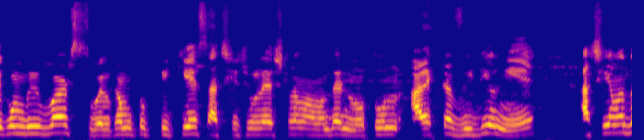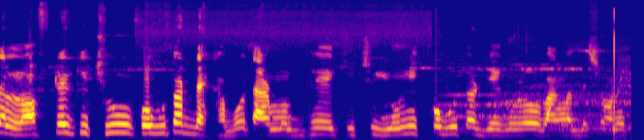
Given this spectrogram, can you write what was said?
আলাইকুম ভিউয়ার্স ওয়েলকাম টু পিকেএস আজকে চলে আসলাম আমাদের নতুন আরেকটা ভিডিও নিয়ে। আজকে আমাদের লফটের কিছু কবুতর দেখাবো, তার মধ্যে কিছু ইউনিক কবুতর যেগুলো বাংলাদেশে অনেক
